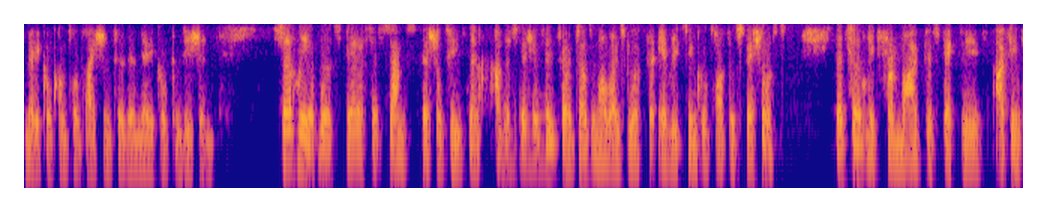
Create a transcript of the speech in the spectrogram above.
medical consultation for their medical condition. Certainly, it works better for some specialties than other specialties, so it doesn't always work for every single type of specialist. But certainly, from my perspective, I think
